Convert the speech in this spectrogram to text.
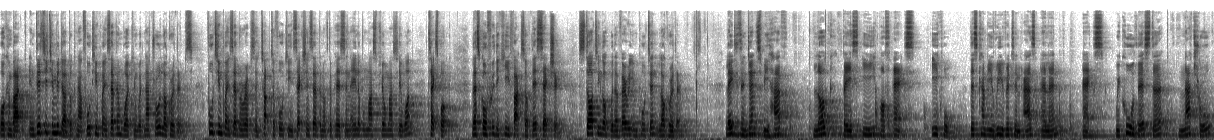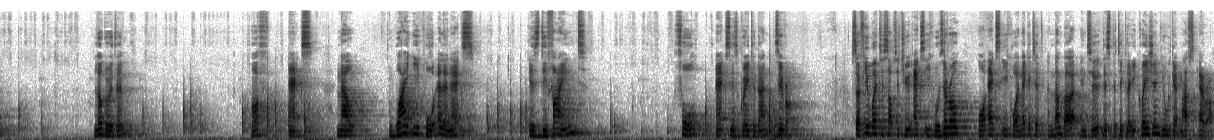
Welcome back. In this teaching video, I'm looking at 14.7 working with natural logarithms. 14.7 represents chapter 14, section 7 of the Pearson A-Level Maths Pure Maths Year 1 textbook. Let's go through the key facts of this section, starting off with a very important logarithm. Ladies and gents, we have log base e of x equal. This can be rewritten as ln x. We call this the natural logarithm of x. Now, y equal ln x is defined for x is greater than 0. So if you were to substitute x equals 0 or x equal a negative number into this particular equation, you will get maths error.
